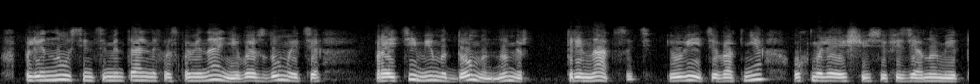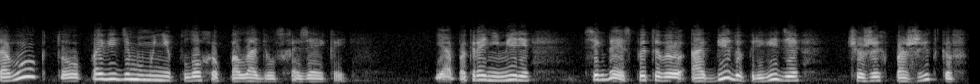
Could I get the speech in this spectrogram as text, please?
в плену сентиментальных воспоминаний вы вздумаете пройти мимо дома номер 13 и увидите в окне ухмыляющуюся физиономию того, кто, по-видимому, неплохо поладил с хозяйкой. Я, по крайней мере, всегда испытываю обиду при виде чужих пожитков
